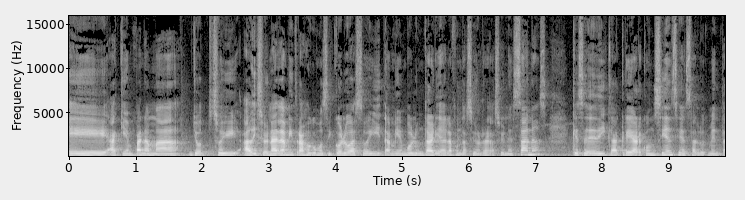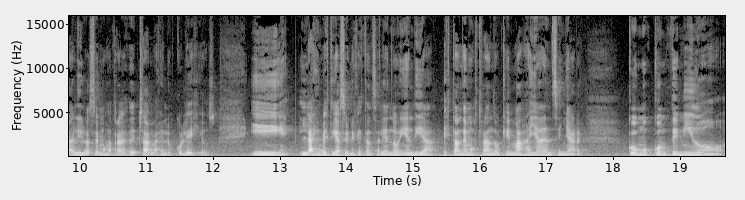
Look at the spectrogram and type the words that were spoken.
Eh, aquí en Panamá, yo soy adicional a mi trabajo como psicóloga, soy también voluntaria de la Fundación Relaciones Sanas, que se dedica a crear conciencia de salud mental y lo hacemos a través de charlas en los colegios. Y las investigaciones que están saliendo hoy en día están demostrando que más allá de enseñar como contenido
